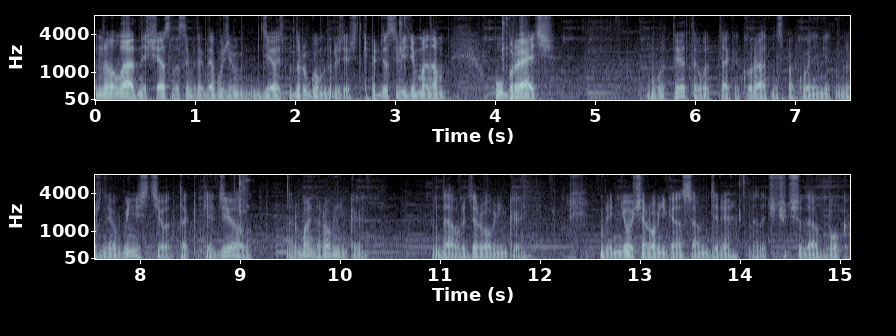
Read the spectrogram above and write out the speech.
ну ладно, сейчас мы с вами тогда будем делать по-другому, друзья. Все-таки придется, видимо, нам убрать вот это вот так, аккуратно, спокойно. Нет, нужно ее вынести вот так, как я делал. Нормально, ровненько. Да, вроде ровненько. Блин, не очень ровненько на самом деле. Надо чуть-чуть сюда, в бок.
